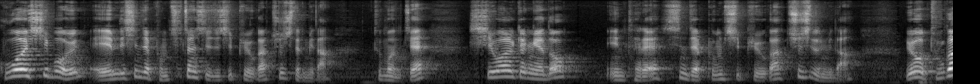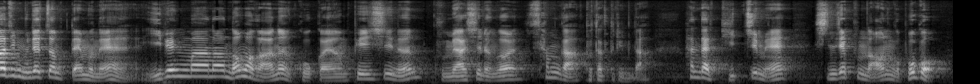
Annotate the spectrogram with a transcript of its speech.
9월 15일 AMD 신제품 7000시리즈 CPU가 출시됩니다. 두 번째, 10월경에도 인텔의 신제품 CPU가 출시됩니다. 요 두 가지 문제점 때문에 200만원 넘어가는 고가형 PC는 구매하시는 걸 삼가 부탁드립니다. 한 달 뒤쯤에 신제품 나오는 거 보고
